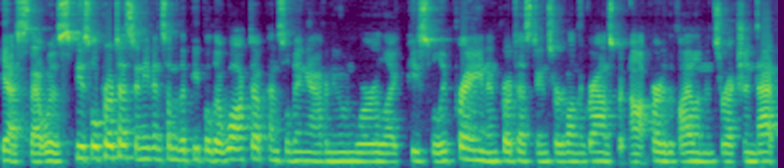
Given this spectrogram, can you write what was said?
yes, that was peaceful protest, and even some of the people that walked up Pennsylvania Avenue and were like peacefully praying and protesting sort of on the grounds, but not part of the violent insurrection. That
